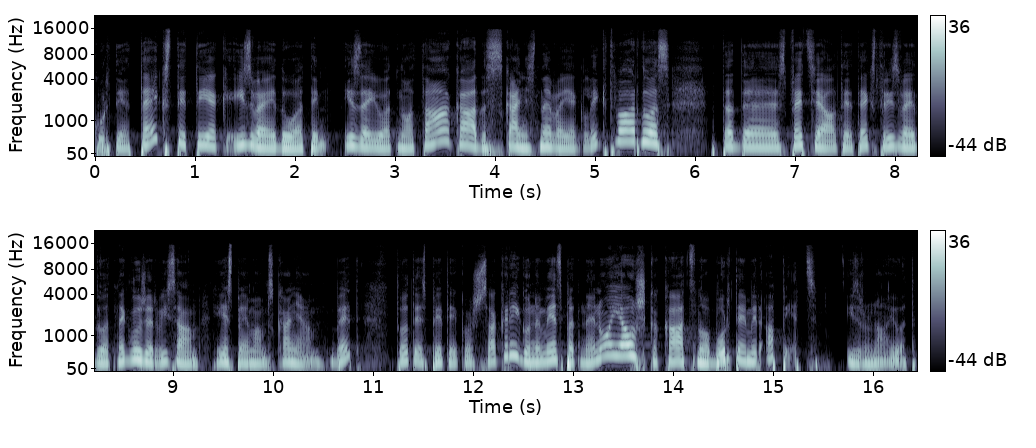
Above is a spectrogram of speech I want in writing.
kur tie teksti tiek izveidoti, izējot no tā, kādas skaņas nevajag likt vārdos, tad e, speciāli tie teksti ir izveidoti ne gluži ar visām iespējamām skaņām, bet toties pietiekoši sakarīgi, un neviens pat nenojauš, ka kāds no burtiem ir apiets, izrunājot.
